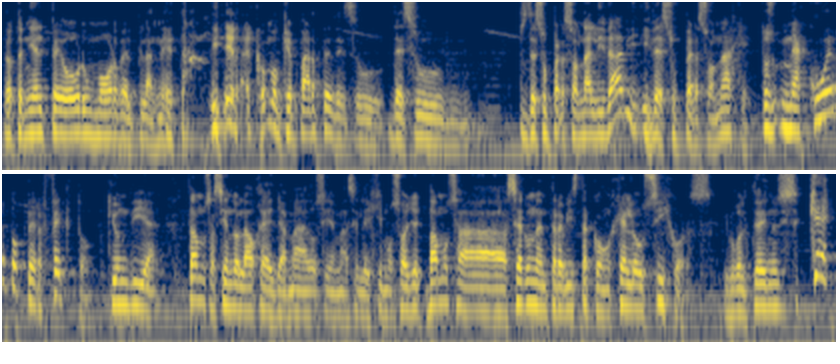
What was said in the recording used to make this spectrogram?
Pero tenía el peor humor del planeta. Y era como que parte de su, de su pues, de su personalidad y, de su personaje. Entonces me acuerdo perfecto que un día estábamos haciendo la hoja de llamados y demás y le dijimos, oye, vamos a hacer una entrevista con Hello Seahorse. Y voltea y nos dice, ¿qué?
